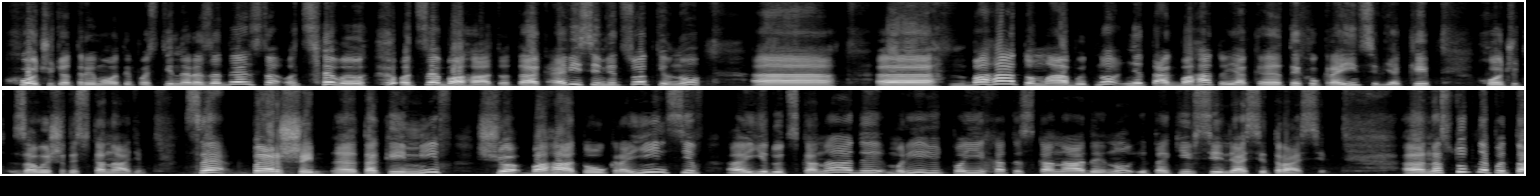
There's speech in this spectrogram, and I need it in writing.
хочуть отримувати постійне резидентство, оце, оце багато. Так? А 8%, ну. Е, е, багато, мабуть, але не так багато, як е, тих українців, які хочуть залишитись в Канаді. Це перший е, такий міф, що багато українців е, їдуть з Канади, мріють поїхати з Канади. Ну і такі всі лясі трасі. Е, наступне питання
